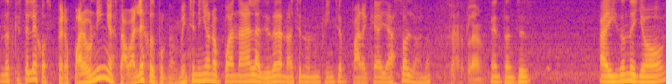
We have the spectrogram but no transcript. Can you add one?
No es que esté lejos, pero para un niño estaba lejos, porque un pinche niño no puede andar a las 10 de la noche en un pinche parque allá solo, ¿no? Claro, claro. Entonces, ahí es donde yo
